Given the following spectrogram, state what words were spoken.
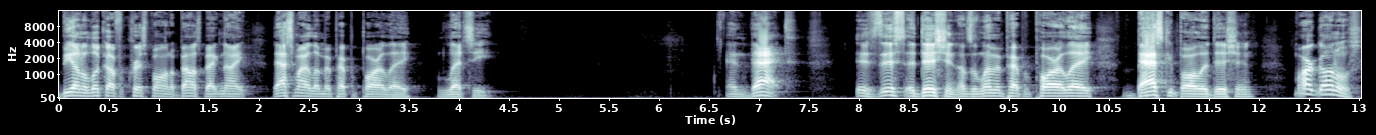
Be on the lookout for Chris Paul on a bounce back night. That's my lemon pepper parlay. Let's eat. And that is this edition of the Lemon Pepper Parlay Basketball Edition. Mark Gunnels,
